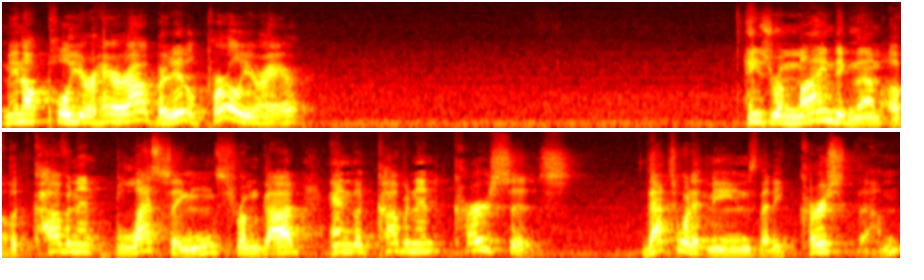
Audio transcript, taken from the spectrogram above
may not pull your hair out, but it'll curl your hair. He's reminding them of the covenant blessings from God and the covenant curses. That's what it means that he cursed them.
